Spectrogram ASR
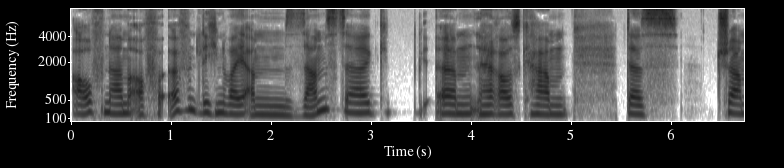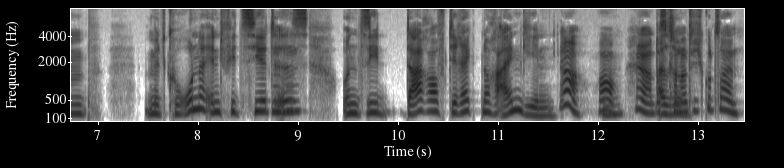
Aufnahme auch veröffentlichen, weil ja am Samstag ähm, herauskam, dass Trump mit Corona infiziert Mhm. ist und sie darauf direkt noch eingehen. Ja, wow. Ja, das Also- kann natürlich gut sein.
